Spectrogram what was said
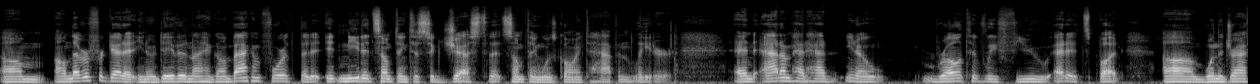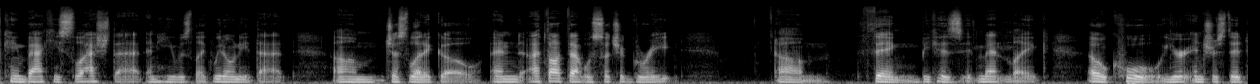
um, I'll never forget it. You know, David and I had gone back and forth that it, it needed something to suggest that something was going to happen later, and Adam had had you know relatively few edits, but um, when the draft came back, he slashed that, and he was like, "We don't need that." Um, just let it go. And I thought that was such a great um, thing because it meant like, oh, cool, you're interested.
